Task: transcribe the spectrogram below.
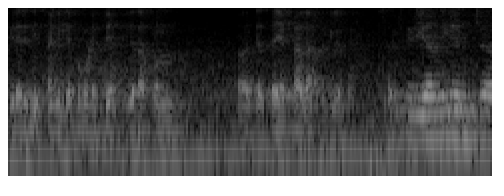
फिर्यादींनी सांगितल्याप्रमाणे ते हकीकत आपण त्याचा एफ आय आर दाखल केलेला आहे. सर फिर्यादी यांच्या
